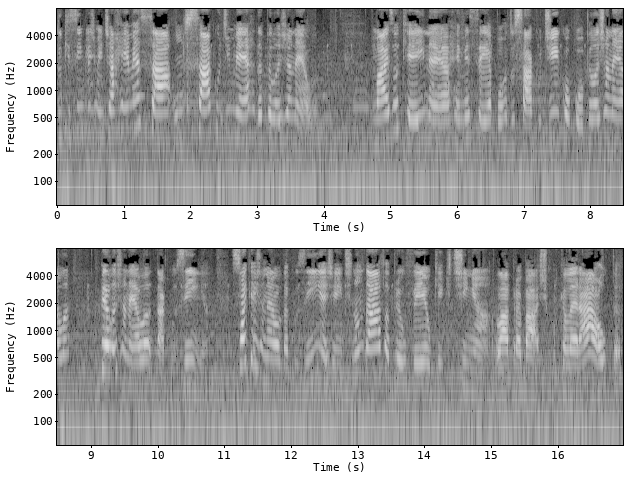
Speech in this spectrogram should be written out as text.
do que simplesmente arremessar um saco de merda pela janela. Mas ok, né? Arremessei a porra do saco de cocô pela janela, pela janela da cozinha. Só que a janela da cozinha, gente, não dava para eu ver o que, que tinha lá para baixo, porque ela era alta.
